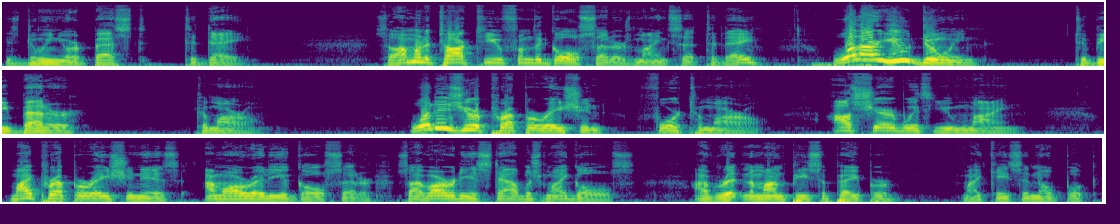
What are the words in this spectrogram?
is doing your best today. So I'm going to talk to you from the goal setter's mindset today. What are you doing to be better tomorrow? What is your preparation for tomorrow? I'll share with you mine. My preparation is I'm already a goal setter, so I've already established my goals. I've written them on a piece of paper, my case a notebook.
